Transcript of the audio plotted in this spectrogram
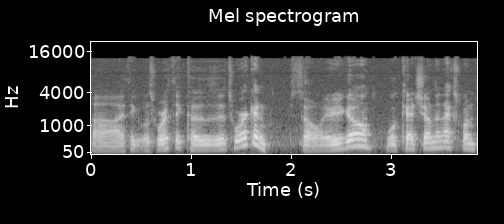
uh, I think it was worth it because it's working. So there you go. We'll catch you on the next one.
